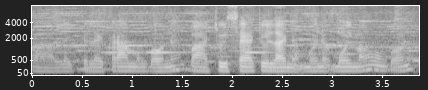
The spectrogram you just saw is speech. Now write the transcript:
បាទលេខ Telegram បងប្អូនណាបាទជួយ share ជួយ like អ្នកមួយអ្នកមួយមកបងប្អូនណា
